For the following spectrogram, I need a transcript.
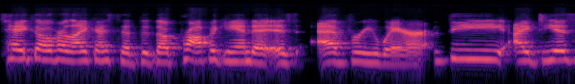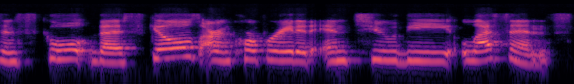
take over like i said the, the propaganda is everywhere. The ideas in school the skills are incorporated into the lessons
